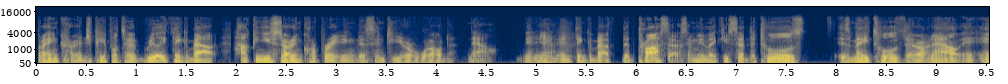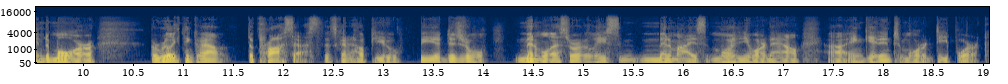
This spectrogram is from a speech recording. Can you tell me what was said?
but i encourage people to really think about how can you start incorporating this into your world now? And, yeah. and, and think about the process. I mean like you said the tools as many tools there are now and more, but really think about the process that's going to help you be a digital minimalist or at least minimize more than you are now uh, and get into more deep work.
